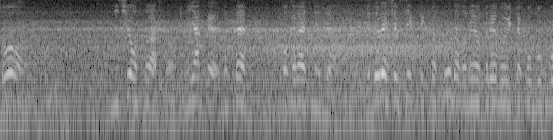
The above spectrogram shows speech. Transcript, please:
то нічого страшного, ніяке на це покарати не можна. І, до речі, всіх цих фастфудах вони отримують таку букву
